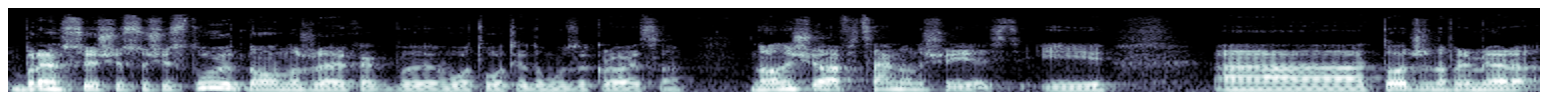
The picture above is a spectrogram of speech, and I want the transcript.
Бренд все еще существует, но он уже, как бы, вот-вот, я думаю, закроется. Но он еще, официально он еще есть. И а, тот же, например,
